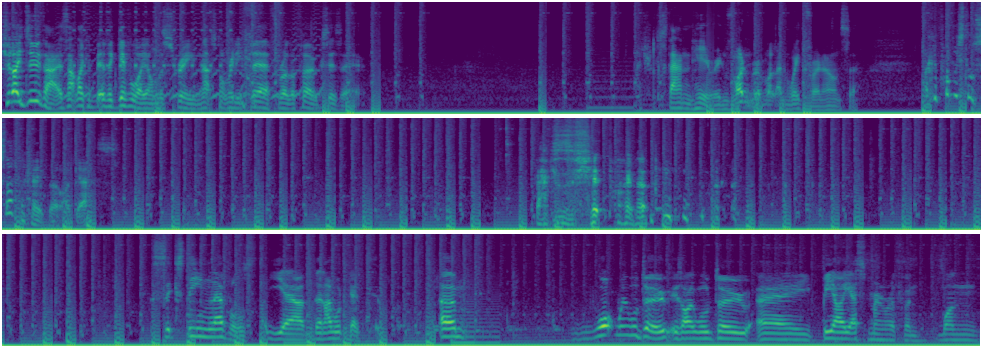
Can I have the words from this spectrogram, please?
Should I do that? Is that like a bit of a giveaway on the stream? That's not really fair for other folks, is it? Stand here invulnerable and wait for an answer. I could probably still suffocate though, I guess. Back as a shit pilot. 16 levels. Yeah, then I would get... Um, what we will do is I will do a BIS marathon, one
